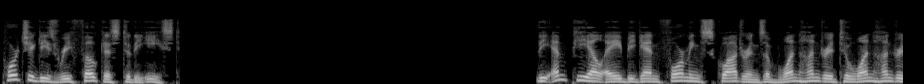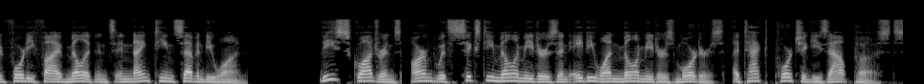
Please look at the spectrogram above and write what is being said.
Portuguese refocus to the east The MPLA began forming squadrons of 100 to 145 militants in 1971. These squadrons, armed with 60 mm and 81 mm mortars, attacked Portuguese outposts.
